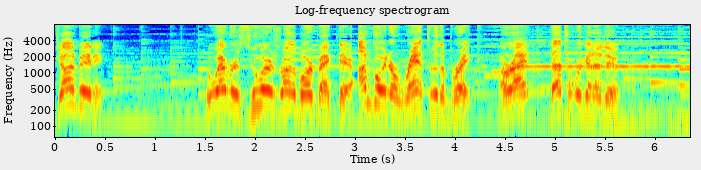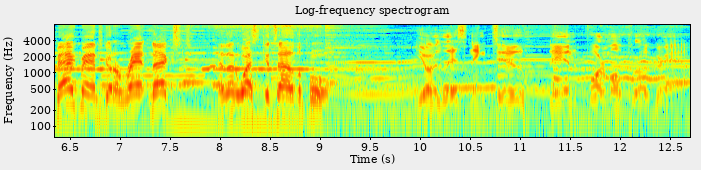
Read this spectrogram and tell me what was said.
John Beanie, whoever's whoever's running the board back there, I'm going to rant through the break. All right? That's what we're gonna do. Bagman's gonna rant next, and then West gets out of the pool. You're listening to the Informal Program.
